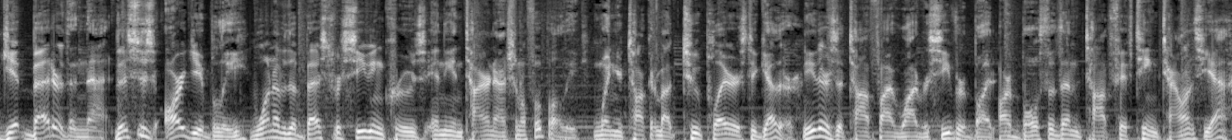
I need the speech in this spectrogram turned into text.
get better than that. This is arguably one of the best receiving crews in the entire National Football League. When you're talking about two players together, neither is a top five wide receiver, but are both of them top 15 talents? Yeah.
